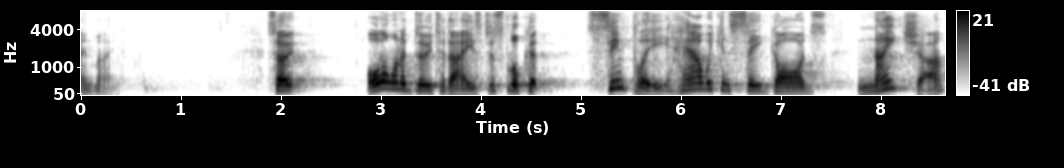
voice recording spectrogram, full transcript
and made. So, all I want to do today is just look at simply how we can see God's nature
